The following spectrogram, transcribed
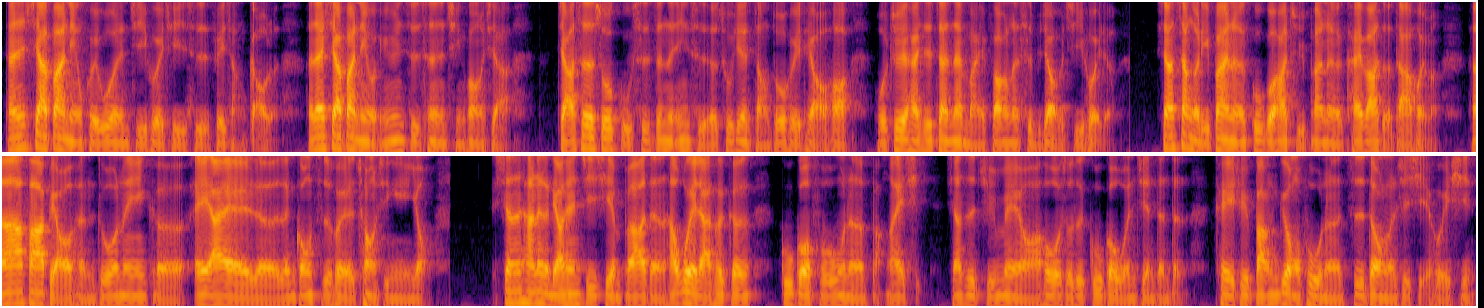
但是下半年回温的机会其实是非常高的。而在下半年有营运支撑的情况下，假设说股市真的因此而出现涨多回调的话，我觉得还是站在买方呢是比较有机会的。像上个礼拜呢，Google 它举办了开发者大会嘛，它发表了很多那个 AI 的人工智慧的创新应用。像是它那个聊天机器人 Bard，它未来会跟 Google 服务呢绑在一起，像是 Gmail 啊，或者说是 Google 文件等等，可以去帮用户呢自动的去写回信，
